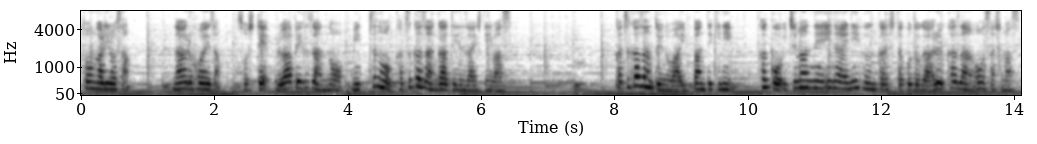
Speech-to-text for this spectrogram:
トンガリロ山ナウルホエ山そしてルアペフ山の3つの活火山が点在しています。活火山というのは一般的に過去1万年以内に噴火したことがある火山を指します。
